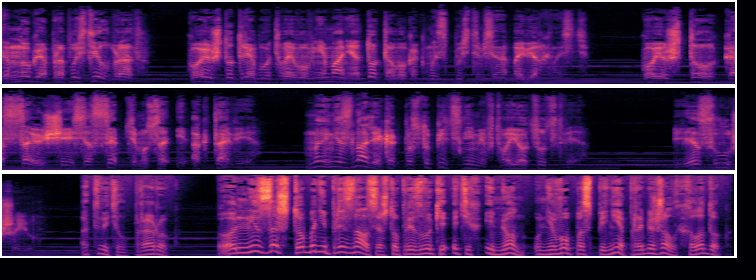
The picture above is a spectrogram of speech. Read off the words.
«Ты многое пропустил, брат», Кое-что требует твоего внимания до того, как мы спустимся на поверхность. Кое-что, касающееся Септимуса и Октавии. Мы не знали, как поступить с ними в твое отсутствие. Я слушаю. Ответил пророк. Он ни за что бы не признался, что при звуке этих имен у него по спине пробежал холодок.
